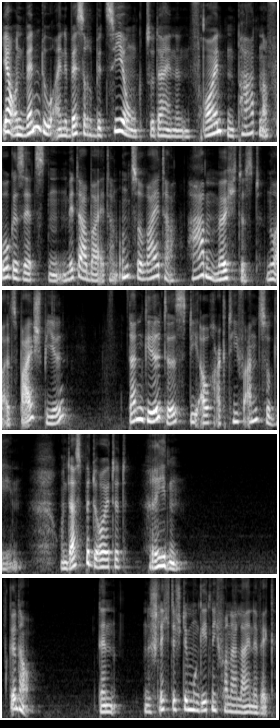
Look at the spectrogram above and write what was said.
Ja, und wenn du eine bessere Beziehung zu deinen Freunden, Partner, Vorgesetzten, Mitarbeitern und so weiter haben möchtest, nur als Beispiel, dann gilt es, die auch aktiv anzugehen. Und das bedeutet reden. Genau. Denn eine schlechte Stimmung geht nicht von alleine weg.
